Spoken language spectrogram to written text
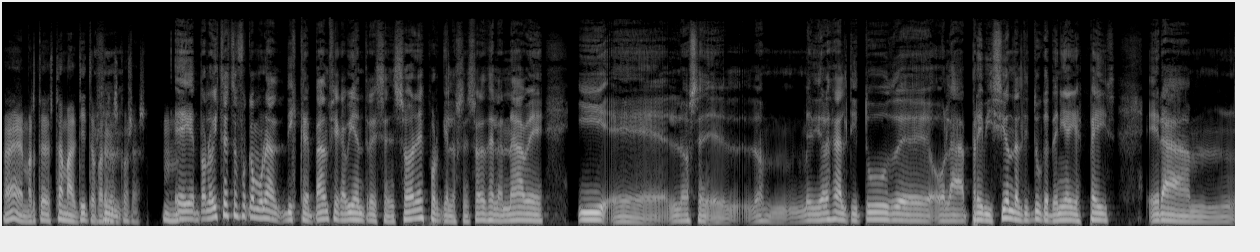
Eh, Marte está maldito para esas Hmm. cosas. Eh, por lo visto esto fue como una discrepancia que había entre sensores porque los sensores de la nave y eh, los, eh, los medidores de altitud eh, o la previsión de altitud que tenía iSpace era mm,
